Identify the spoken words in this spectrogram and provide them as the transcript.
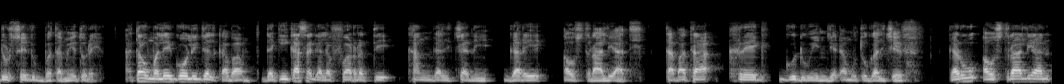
dursee dubbatamee ture. Haa ta'u malee goolii jalqabaa daqiiqaa sagalaffaa irratti kan galchan garee Awustiraaliyaati. Taphataa Kireeg Gudwiin jedhamutu galcheef. Garuu Awustiraaliyaan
